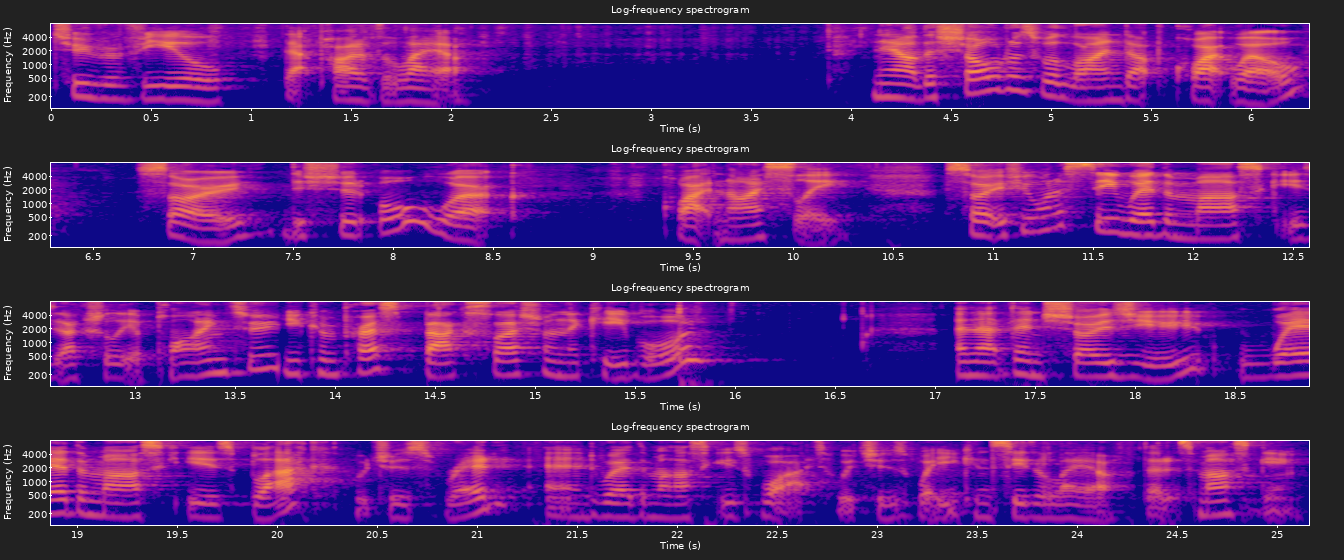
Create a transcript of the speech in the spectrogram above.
to reveal that part of the layer. Now the shoulders were lined up quite well, so this should all work quite nicely. So if you want to see where the mask is actually applying to, you can press backslash on the keyboard and that then shows you where the mask is black, which is red, and where the mask is white, which is where you can see the layer that it's masking.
